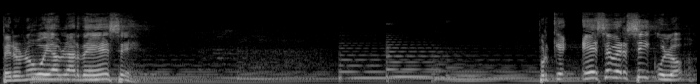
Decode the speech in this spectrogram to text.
Pero no voy a hablar de ese. Porque ese versículo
